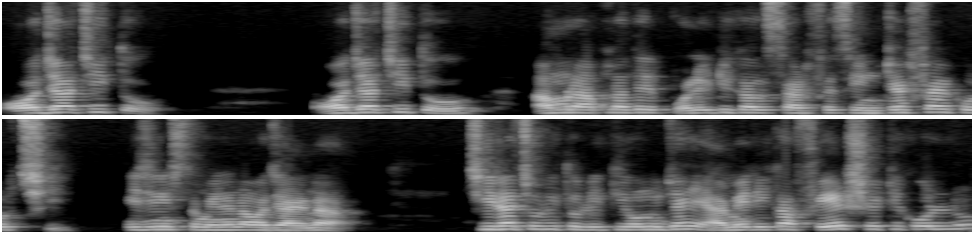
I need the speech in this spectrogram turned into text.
অযাচিত অযাচিত, আমরা আপনাদের পলিটিক্যাল সার্ফেসে ইন্টারফেয়ার করছি। এই জিনিস তো মেনে নেওয়া যায় না। চিরাচরিত রীতি অনুযায়ী আমেরিকা ফের সেটি করল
